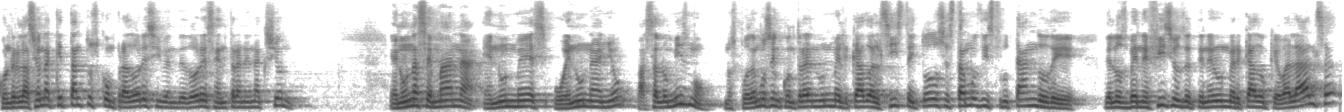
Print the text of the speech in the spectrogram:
con relación a qué tantos compradores y vendedores entran en acción. En una semana, en un mes o en un año pasa lo mismo. Nos podemos encontrar en un mercado alcista y todos estamos disfrutando de, de, los beneficios de tener un mercado que va a la alza,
